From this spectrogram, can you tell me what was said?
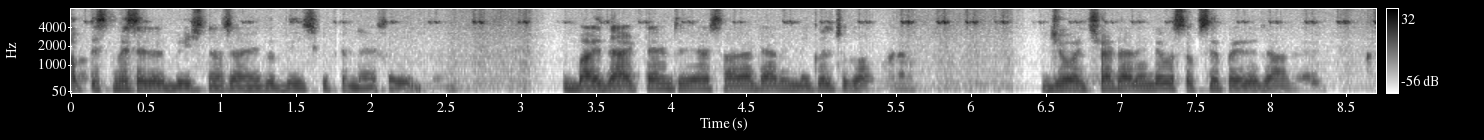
آپ اس میں سے اگر بیچنا چاہیں تو بیچ کے پھر نئے خرید لیں بائی دیٹ ٹائم تو یار سارا ٹیلنٹ نکل چکا ہوگا نا جو اچھا ٹیلنٹ ہے وہ سب سے پہلے جا رہا ہے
